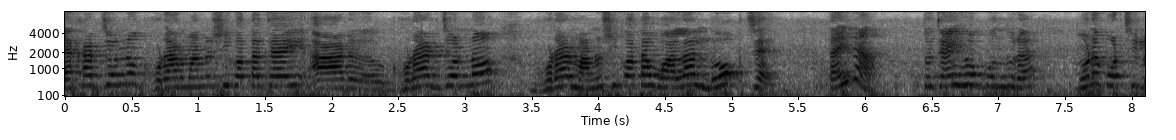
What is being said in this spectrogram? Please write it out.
দেখার জন্য ঘোরার মানসিকতা চাই, আর ঘোরার জন্য ঘোরার মানসিকতাওয়ালা লোক চাই। তাই না? তো যাই হোক বন্ধুরা, মনে পড়ছিল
